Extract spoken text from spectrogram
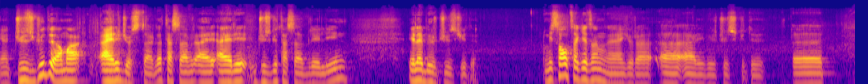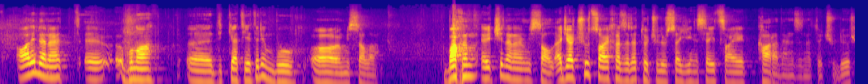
Yəni güzgüdür, amma əyri göstərdə təsəvvür əyri, əyri güzgü təsəvvür eləyin. Elə bir güzgüdür. Misal çəkəcəm nəyə görə əyri bir güzgüdür. Adi bir dənə buna diqqət yetirin bu misala. Baxın, iki dənə misal. Əgər Kür çayı Xəzərə tökülürsə, Yenisey çayı Kara dənizinə tökülür.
